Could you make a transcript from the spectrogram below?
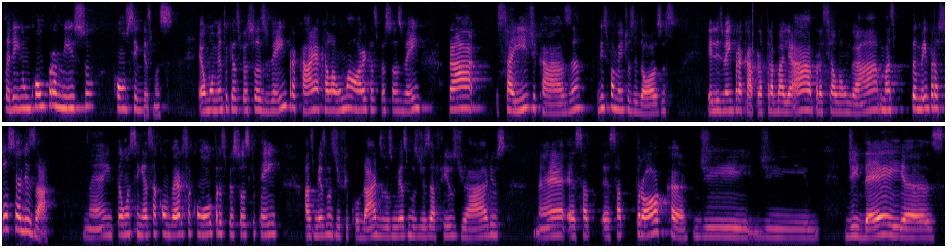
terem um compromisso consigo mesmas. É o momento que as pessoas vêm para cá, é aquela uma hora que as pessoas vêm para sair de casa, principalmente os idosos. Eles vêm para cá para trabalhar, para se alongar, mas também para socializar, né? Então, assim, essa conversa com outras pessoas que têm as mesmas dificuldades, os mesmos desafios diários, né? Essa, essa troca de, de, de ideias.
